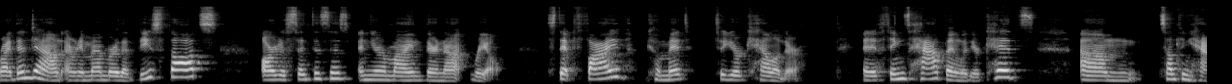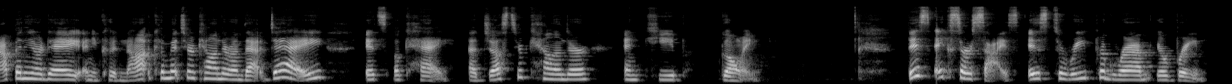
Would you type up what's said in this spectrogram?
Write them down and remember that these thoughts are just sentences in your mind, they're not real. Step five, commit to your calendar. And if things happen with your kids, um, something happened in your day and you could not commit to your calendar on that day, it's okay. Adjust your calendar and keep going. This exercise is to reprogram your brain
